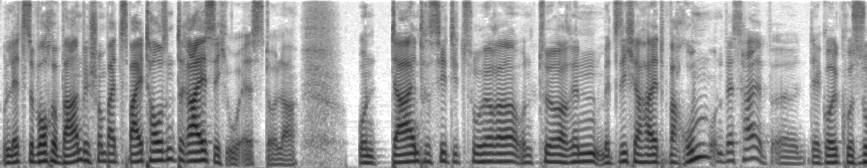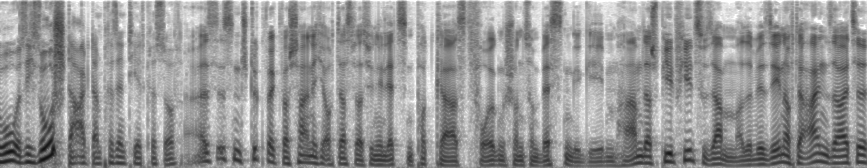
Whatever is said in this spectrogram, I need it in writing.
und letzte Woche waren wir schon bei 2030 US-Dollar. Und da interessiert die Zuhörer und Zuhörerinnen mit Sicherheit, warum und weshalb äh, der Goldkurs so, sich so stark dann präsentiert, Christoph. Es ist ein Stück weit wahrscheinlich auch das, was wir in den letzten Podcast-Folgen schon zum Besten gegeben haben. Das spielt viel zusammen. Also wir sehen auf der einen Seite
